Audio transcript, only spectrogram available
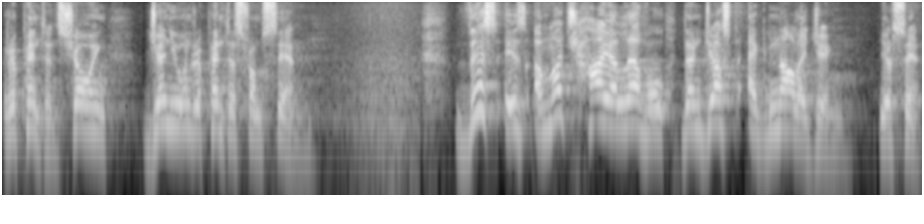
repentance, showing genuine repentance from sin. This is a much higher level than just acknowledging your sin.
